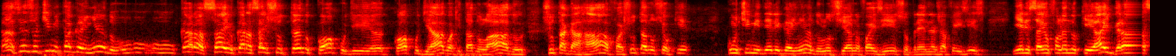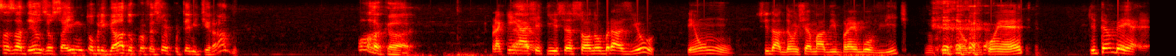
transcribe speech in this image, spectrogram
Às vezes o time está ganhando, o, o, cara sai, o cara sai chutando copo de copo de água que está do lado, chuta garrafa, chuta não sei o quê com o time dele ganhando, o Luciano faz isso, o Brenner já fez isso, e ele saiu falando que, ai, graças a Deus eu saí, muito obrigado, professor, por ter me tirado? Porra, cara. Para quem é... acha que isso é só no Brasil, tem um cidadão chamado Ibrahimovic, não sei se alguém conhece, que também, é,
